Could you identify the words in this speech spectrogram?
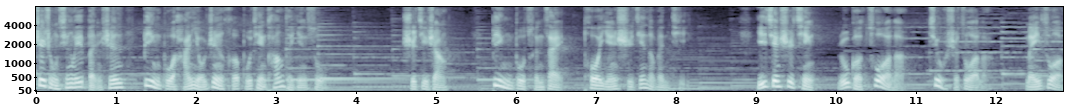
这种行为本身并不含有任何不健康的因素，实际上。并不存在拖延时间的问题。一件事情如果做了就是做了，没做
